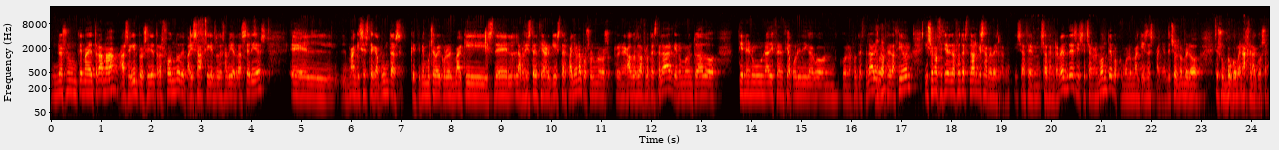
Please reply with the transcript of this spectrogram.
no es un tema de trama a seguir, pero sí de trasfondo, de paisaje que entonces había en las series. El, Maquis este que apuntas, que tiene mucho que ver con el Maquis de la resistencia anarquista española, pues son unos renegados de la flota estelar que en un momento dado tienen una diferencia política con, con la flota estelar y con la federación y son oficiales de la flota estelar que se rebelan y se hacen, se hacen rebeldes y se echan al monte, pues como los maquis de España. De hecho, el nombre lo, es un poco homenaje a la cosa.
